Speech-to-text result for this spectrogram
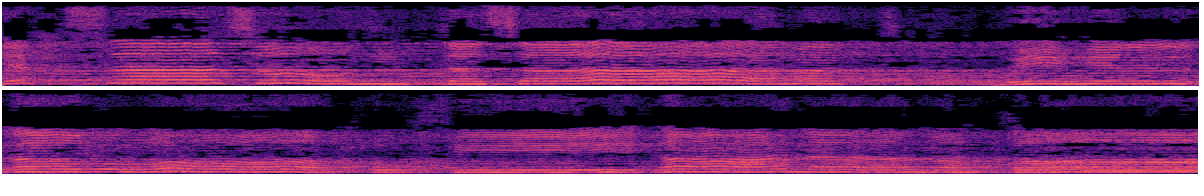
إحساس تسامت به الأرواح في أعلى مقام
